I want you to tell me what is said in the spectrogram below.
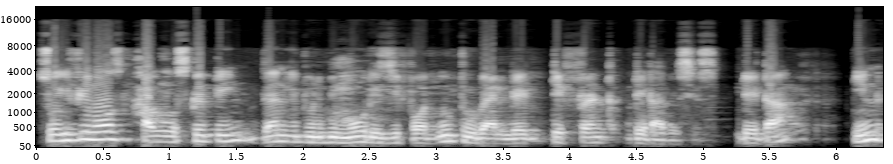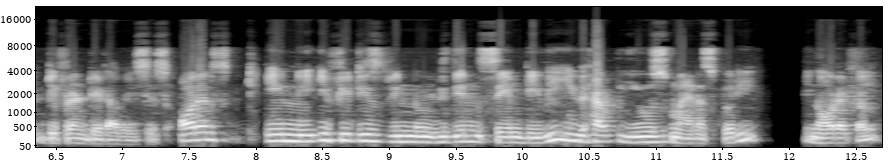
So if you know how scripting then it will be more easy for you to validate different databases. Data in different databases. Or else in if it is in within same db you have to use minus query in oracle.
